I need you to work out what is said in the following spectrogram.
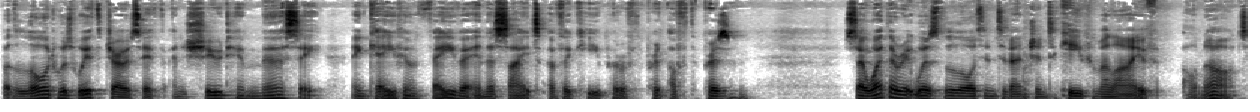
But the Lord was with Joseph and shewed him mercy and gave him favour in the sight of the keeper of the prison. So, whether it was the Lord's intervention to keep him alive or not,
